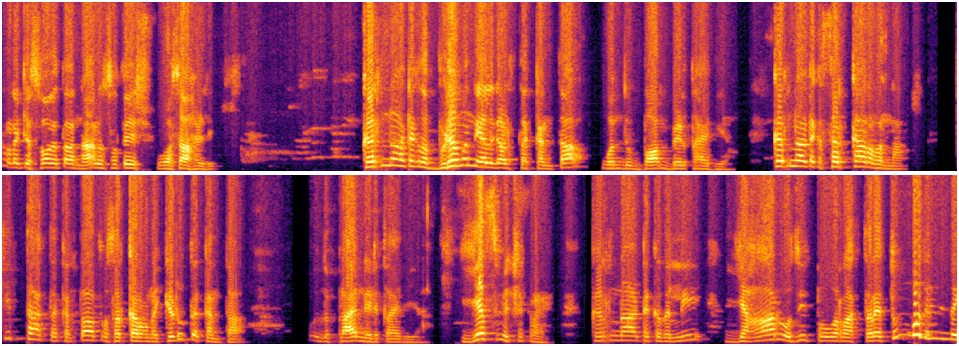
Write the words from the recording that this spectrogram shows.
ಕನ್ನಡಕ್ಕೆ ಸ್ವಾಗತ. ನಾನು ಸತೀಶ್ ಹೊಸಹಳ್ಳಿ. ಕರ್ನಾಟಕದ ಬುಡವನ್ನು ಎಲ್ಗಾಡ್ತಕ್ಕಂಥ ಒಂದು ಬಾಂಬ್ ಬೀಳ್ತಾ ಇದೆಯಾ? ಕರ್ನಾಟಕ ಸರ್ಕಾರವನ್ನ ಕಿತ್ತಾಕ್ತಕ್ಕಂಥ ಅಥವಾ ಸರ್ಕಾರವನ್ನ ಕೆಡುತ್ತಕ್ಕಂಥ ಒಂದು ಪ್ಲಾನ್ ನಡೀತಾ ಇದೆಯಾ? ಎಸ್ ವೀಕ್ಷಕರೇ, ಕರ್ನಾಟಕದಲ್ಲಿ ಯಾರು ಅಜಿತ್ ಪವರ್ ಆಗ್ತಾರೆ ತುಂಬಾ ದಿನದಿಂದ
